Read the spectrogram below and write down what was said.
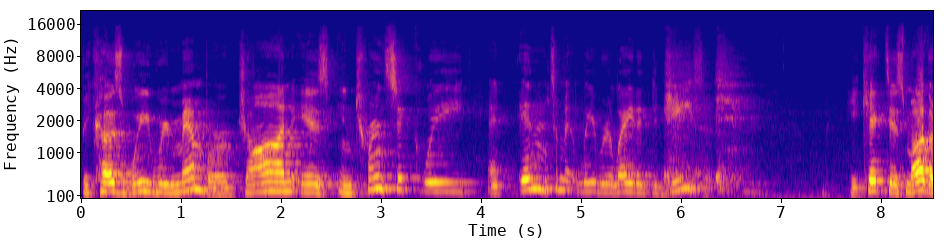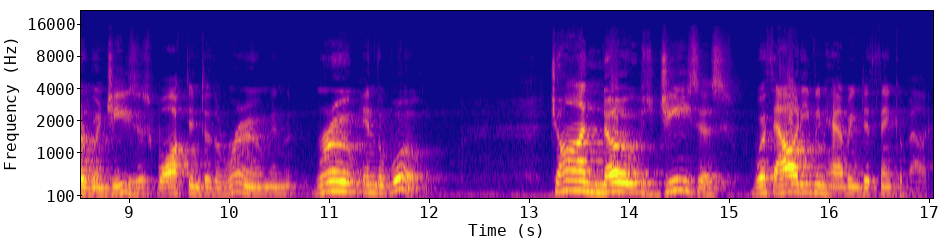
Because we remember John is intrinsically and intimately related to Jesus. He kicked his mother when Jesus walked into the room in the room in the womb. John knows Jesus without even having to think about it.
